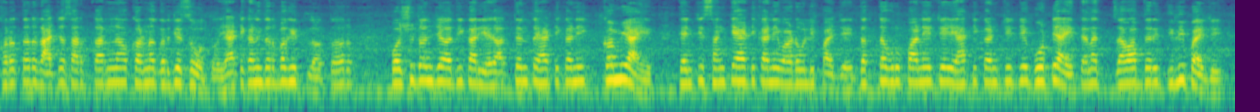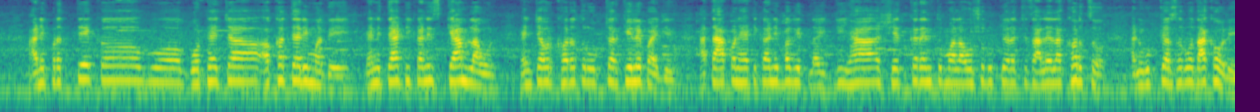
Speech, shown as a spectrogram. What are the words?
खरं तर राज्य सरकारनं करणं गरजेचं होतं. ह्या ठिकाणी जर बघितलं तर पशुधन जे अधिकारी आहेत अत्यंत ह्या ठिकाणी कमी आहेत. त्यांची संख्या ह्या ठिकाणी वाढवली पाहिजे. दत्तक रूपाने जे ह्या ठिकाणचे जे गोटे आहेत त्यांना जबाबदारी दिली पाहिजे. आणि प्रत्येक गोठ्याच्या अखत्यारीमध्ये यांनी त्या ठिकाणी कॅम्प लावून यांच्यावर खरं तर उपचार केले पाहिजेत आता आपण ह्या ठिकाणी बघितलं की ह्या शेतकऱ्यांनी तुम्हाला औषध उपचाराचे झालेला खर्च आणि उपचार सर्व दाखवले.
